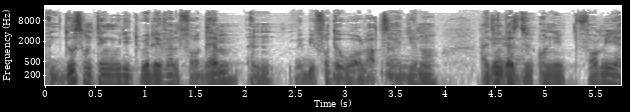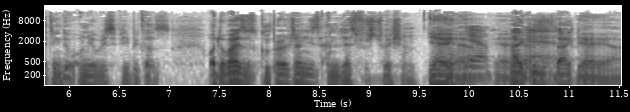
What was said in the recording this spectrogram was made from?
and do something with it relevant for them and maybe for the world outside. You know, I think that's the only for me. I think the only recipe because otherwise the comparison is endless frustration. Yeah, you yeah, know? yeah. Yeah. Like Yeah. it's like yeah, yeah.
